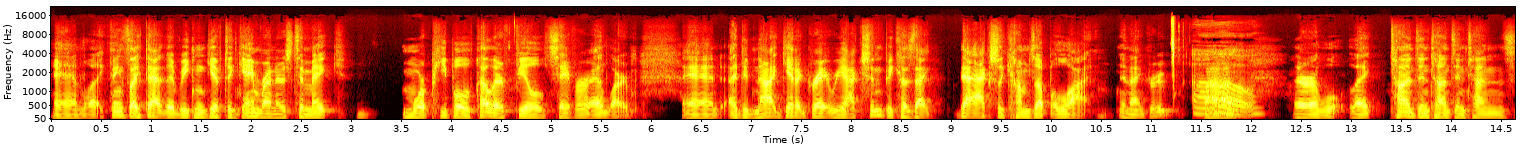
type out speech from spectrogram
and like things like that that we can give to game runners to make more people of color feel safer at LARP? And I did not get a great reaction because that that actually comes up a lot in that group. Um, oh. Um, there are like tons and tons and tons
